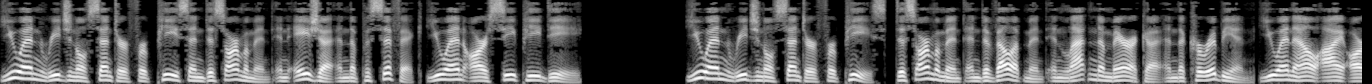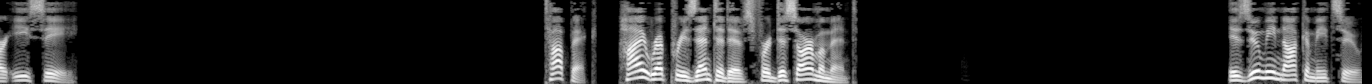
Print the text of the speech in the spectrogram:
UN Regional Center for Peace and Disarmament in Asia and the Pacific UNRCPD UN Regional Center for Peace, Disarmament and Development in Latin America and the Caribbean UNLIREC Topic High Representatives for Disarmament. Izumi Nakamitsu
